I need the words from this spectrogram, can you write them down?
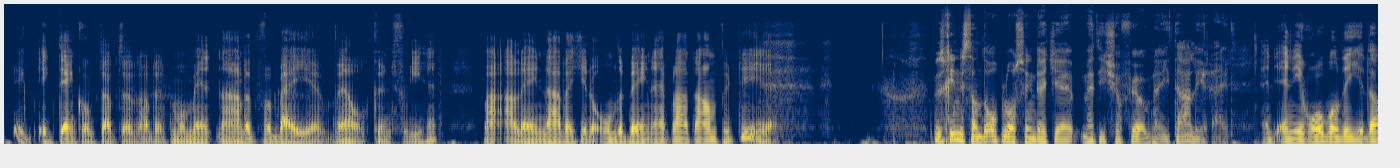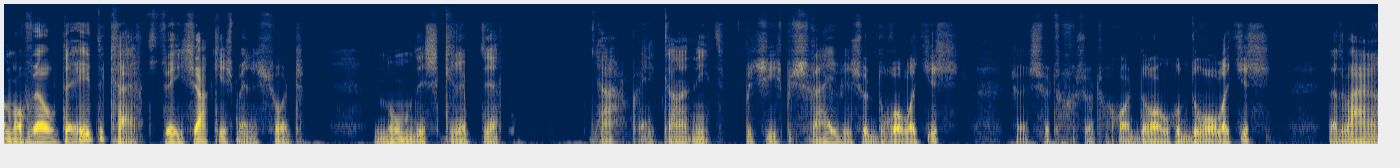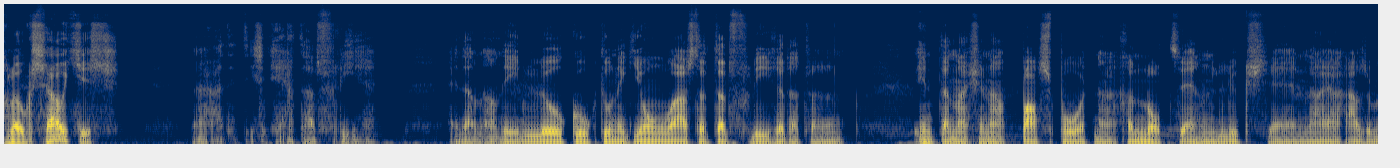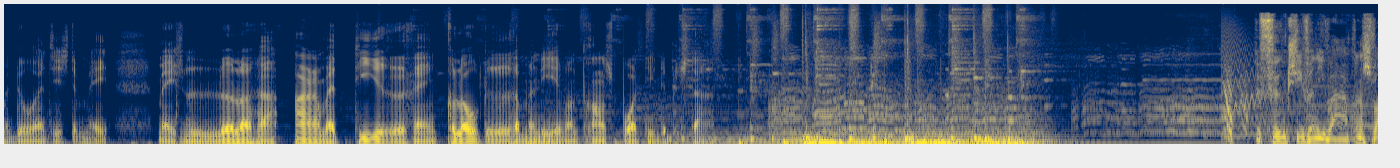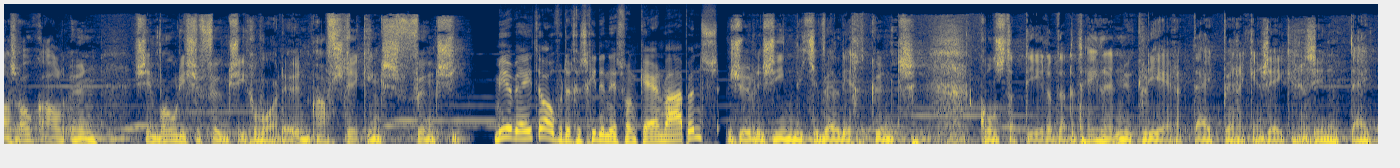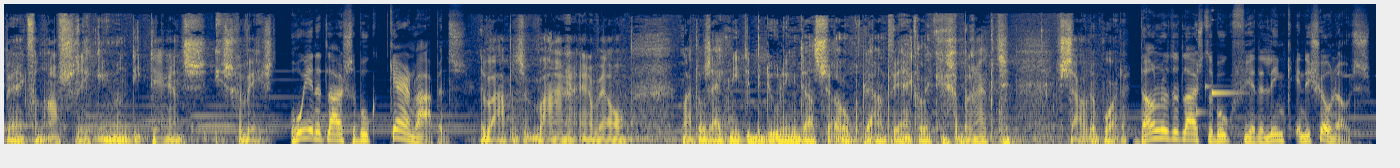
Ik, ik denk ook dat, er- dat het moment nadert waarbij je wel kunt vliegen. Maar alleen nadat je de onderbenen hebt laten amputeren. Misschien is dan de oplossing dat je met die chauffeur ook naar Italië rijdt. En, en die rommel die je dan nog wel te eten krijgt. Twee zakjes met een soort nondescripte. Ja, ik, kan het niet precies beschrijven. Een soort drolletjes. Een soort, soort, soort droge drolletjes. Dat waren geloof ik zoutjes. Nou, dit is echt dat vliegen. En dan, dan die lulkoek toen ik jong was. Dat, dat vliegen, dat was een internationaal paspoort naar genot en luxe. En nou ja, gaan ze maar door. Het is de meest lullige, armetierige en kloterige manier van transport die er bestaat. De functie van die wapens was ook al een symbolische functie geworden, een afschrikkingsfunctie. Meer weten over de geschiedenis van kernwapens. We zullen zien dat je wellicht kunt constateren dat het hele nucleaire tijdperk in zekere zin een tijdperk van afschrikking, van deterrence is geweest. Hoor je in het luisterboek Kernwapens? De wapens waren er wel, maar het was eigenlijk niet de bedoeling dat ze ook daadwerkelijk gebruikt zouden worden. Download het luisterboek via de link in de show notes.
